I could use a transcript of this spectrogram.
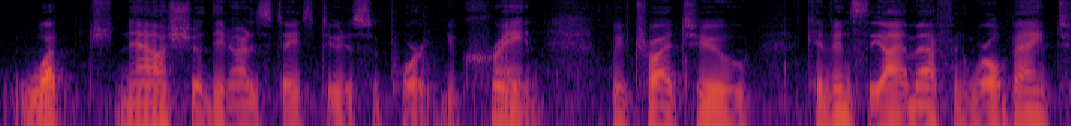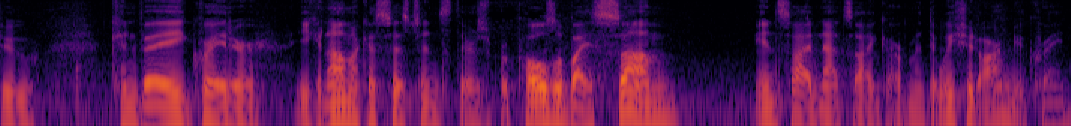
what now should the United States do to support Ukraine? We've tried to convince the IMF and World Bank to convey greater economic assistance. There's a proposal by some inside and outside government that we should arm Ukraine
